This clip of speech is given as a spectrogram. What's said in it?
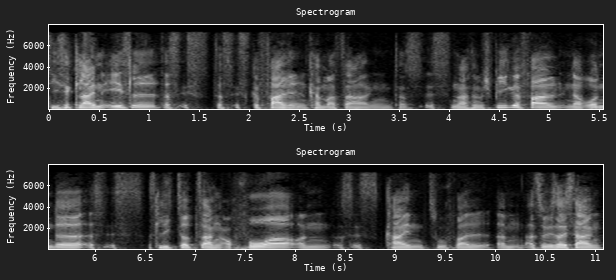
diese kleinen Esel, das ist, das ist gefallen, kann man sagen. Das ist nach einem Spiel gefallen in der Runde. Es ist, es liegt sozusagen auch vor und es ist kein Zufall. Ähm, also wie soll ich sagen?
